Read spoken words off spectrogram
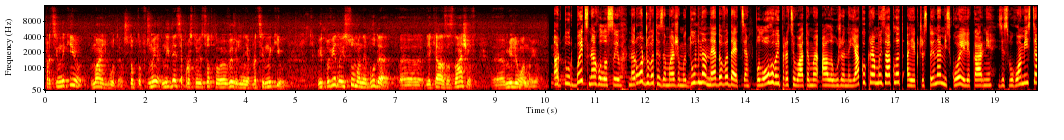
працівники мають бути. Тобто ми, не йдеться про 100% вивільнення працівників. Відповідно, і сума не буде, е, як я зазначив, е, мільйонною. Артур Биць наголосив, народжувати за межами Дубна не доведеться. Пологовий працюватиме, але уже не як окремий заклад, а як частина міської лікарні. Зі свого місця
